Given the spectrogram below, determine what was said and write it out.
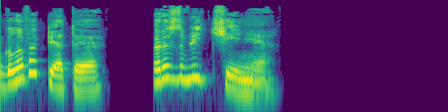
Глава пятая. Развлечения.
